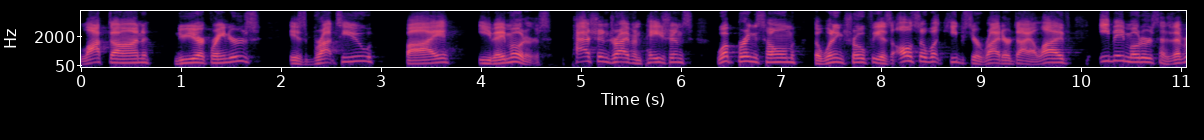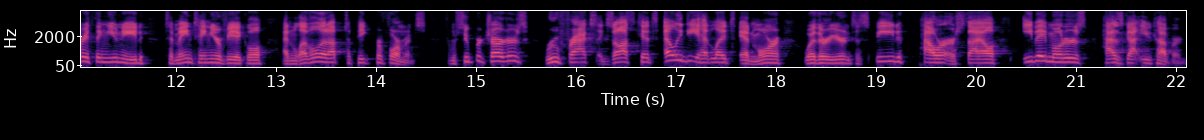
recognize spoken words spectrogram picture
Locked On New York Rangers is brought to you by eBay Motors. Passion, drive, and patience. What brings home the winning trophy is also what keeps your ride or die alive. eBay Motors has everything you need to maintain your vehicle and level it up to peak performance. From superchargers, roof racks, exhaust kits, LED headlights, and more, whether you're into speed, power, or style, eBay Motors has got you covered.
